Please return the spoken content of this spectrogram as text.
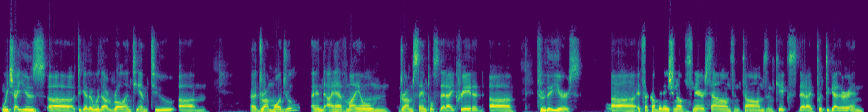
which I use uh, together with a Roland TM2 um, drum module, and I have my own drum samples that I created uh, through the years. Uh, it's a combination of snare sounds and toms and kicks that I put together, and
